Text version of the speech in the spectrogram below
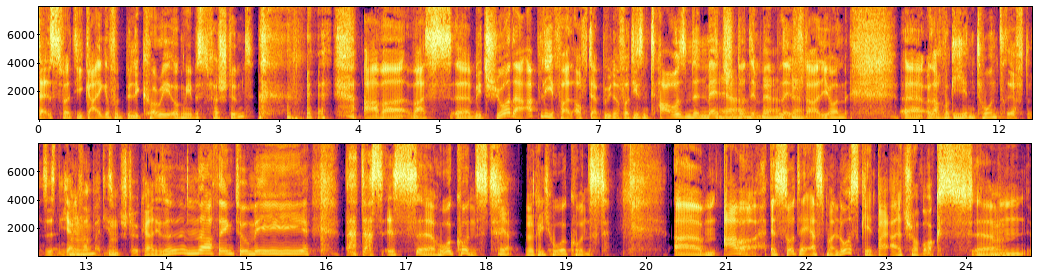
Da ist zwar die Geige von Billy Curry irgendwie ein bisschen verstimmt, aber was äh, Mitchur da abliefert auf der Bühne vor diesen tausenden Menschen ja, dort im ja, Wembley-Stadion ja. äh, und auch wirklich jeden Ton trifft, das ist nicht einfach mhm. bei diesem mhm. Stück, ja, diese Nothing to me, äh, das ist äh, hohe Kunst, wirklich hohe Kunst. Ähm, aber es sollte erstmal losgehen bei Ultravox. Ähm, mhm.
